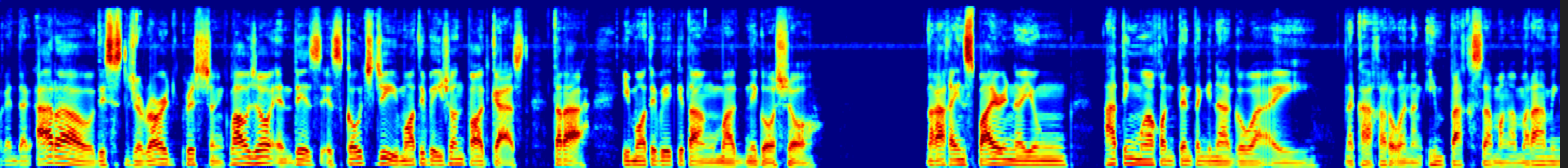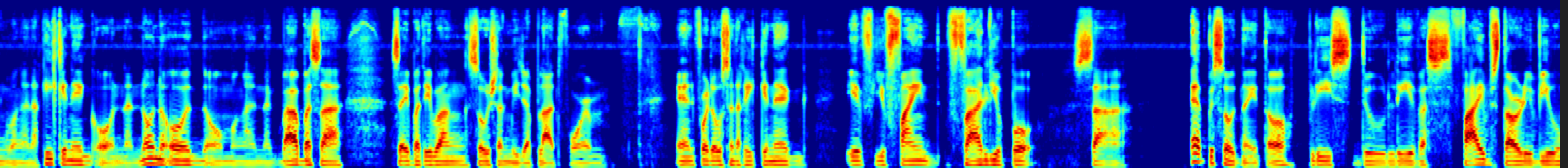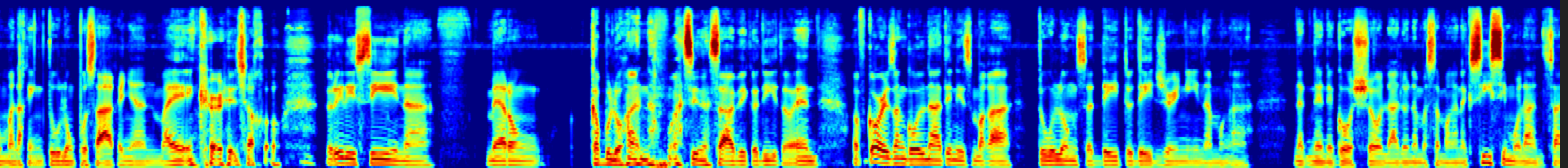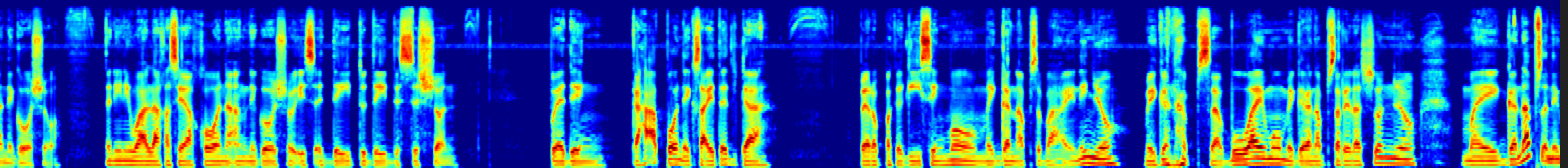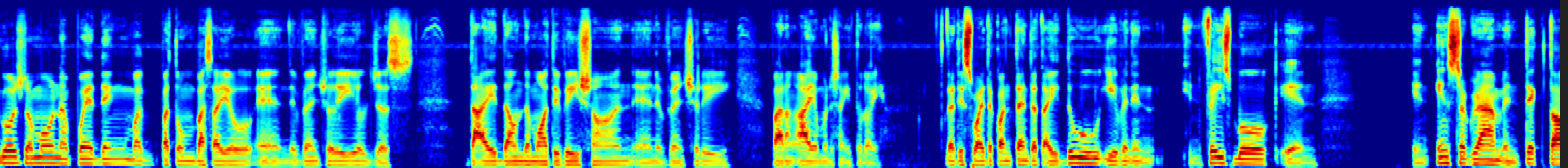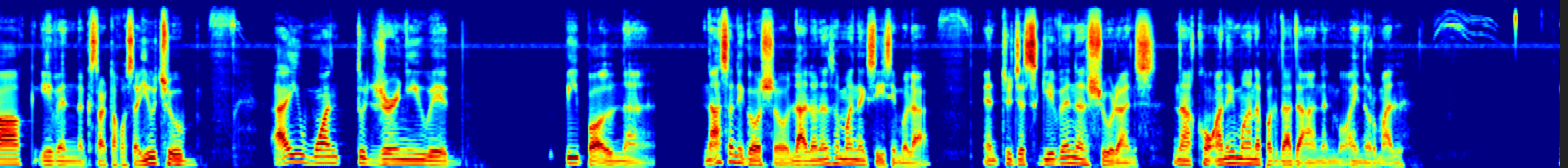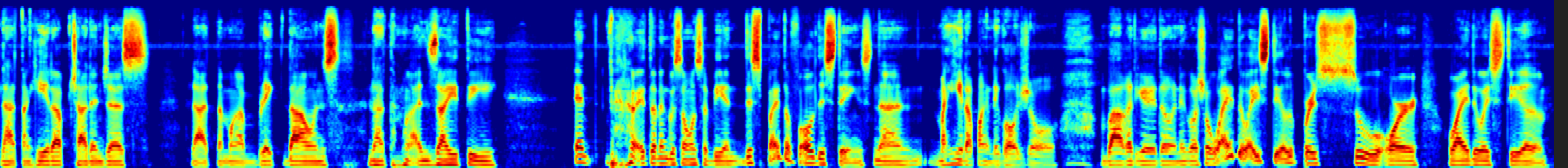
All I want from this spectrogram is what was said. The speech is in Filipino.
Magandang araw. This is Gerard Christian Claudio and this is Coach G Motivation Podcast. Tara, i-motivate kitang magnegosyo. Nakaka-inspire na yung ating mga content na ginagawa ay nakakaroon ng impact sa mga maraming mga nakikinig o nanonood o mga nagbabasa sa iba't ibang social media platform. And for those na nakikinig, if you find value po sa episode na ito, please do leave us 5-star review. Malaking tulong po sa akin yan. May encourage ako to really see na merong kabuluhan ng mga sinasabi ko dito. And of course, ang goal natin is makatulong sa day-to-day journey ng mga nagnenegosyo, lalo na sa mga nagsisimulan sa negosyo. Naniniwala kasi ako na ang negosyo is a day-to-day decision. Pwedeng kahapon excited ka, pero pagkagising mo, may ganap sa bahay ninyo, may ganap sa buhay mo, may ganap sa relasyon nyo, may ganap sa negosyo mo na pwedeng magpatumba sa'yo and eventually you'll just die down the motivation and eventually parang ayaw mo na siyang ituloy. That is why the content that I do, even in, in Facebook, in, in Instagram, in TikTok, even nag-start ako sa YouTube, I want to journey with people na nasa negosyo, lalo na sa mga nagsisimula, and to just give an assurance na kung ano yung mga napagdadaanan mo ay normal. Lahat ng hirap, challenges, lahat ng mga breakdowns, lahat ng mga anxiety, And pero ito lang gusto kong sabihin, despite of all these things na mahirap ang negosyo, bakit kayo ito negosyo, why do I still pursue or why do I still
